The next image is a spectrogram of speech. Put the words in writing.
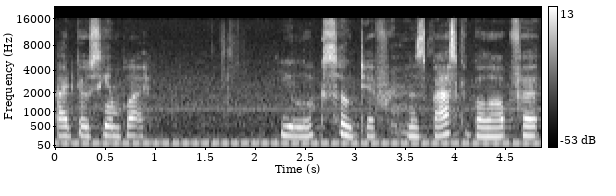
I'd go see him play. He looks so different in his basketball outfit.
